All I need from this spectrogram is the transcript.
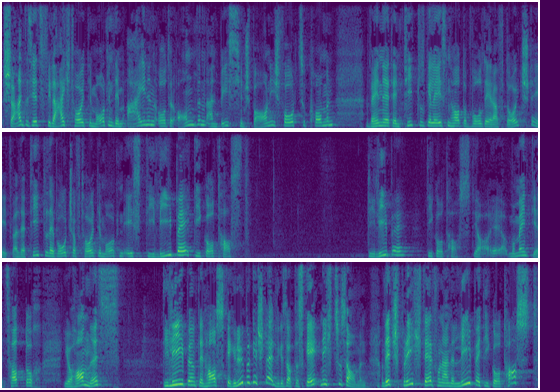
scheint es jetzt vielleicht heute Morgen dem einen oder anderen ein bisschen spanisch vorzukommen wenn er den Titel gelesen hat, obwohl der auf Deutsch steht. Weil der Titel der Botschaft heute Morgen ist Die Liebe, die Gott hasst. Die Liebe, die Gott hasst. Ja, Moment, jetzt hat doch Johannes die Liebe und den Hass gegenübergestellt. Er gesagt, das geht nicht zusammen. Und jetzt spricht er von einer Liebe, die Gott hasst.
